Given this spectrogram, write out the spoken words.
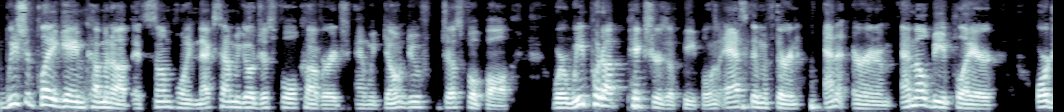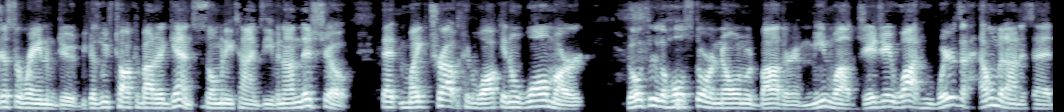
we should play a game coming up at some point next time we go just full coverage and we don't do just football where we put up pictures of people and ask them if they're an, N- or an MLB player or just a random dude because we've talked about it again so many times, even on this show, that Mike Trout could walk in a Walmart, go through the whole store, and no one would bother him. Meanwhile, JJ Watt, who wears a helmet on his head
